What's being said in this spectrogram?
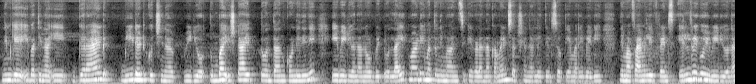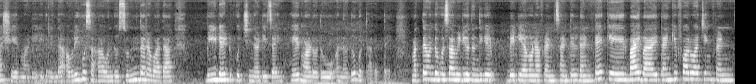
ನಿಮಗೆ ಇವತ್ತಿನ ಈ ಗ್ರ್ಯಾಂಡ್ ಬೀಡೆಡ್ ಕುಚ್ಚಿನ ವಿಡಿಯೋ ತುಂಬ ಇಷ್ಟ ಆಯಿತು ಅಂತ ಅಂದ್ಕೊಂಡಿದ್ದೀನಿ ಈ ವಿಡಿಯೋನ ನೋಡಿಬಿಟ್ಟು ಲೈಕ್ ಮಾಡಿ ಮತ್ತು ನಿಮ್ಮ ಅನಿಸಿಕೆಗಳನ್ನು ಕಮೆಂಟ್ ಸೆಕ್ಷನ್ನಲ್ಲಿ ತಿಳಿಸೋಕೆ ಮರಿಬೇಡಿ. ನಿಮ್ಮ ಫ್ಯಾಮಿಲಿ ಫ್ರೆಂಡ್ಸ್ ಎಲ್ರಿಗೂ ಈ ವಿಡಿಯೋನ ಶೇರ್ ಮಾಡಿ. ಇದರಿಂದ ಅವರಿಗೂ ಸಹ ಒಂದು ಸುಂದರವಾದ ಬೀಡೆಡ್ ಕುಚ್ಚಿನ ಡಿಸೈನ್ ಹೇಗೆ ಮಾಡೋದು ಅನ್ನೋದು ಗೊತ್ತಾಗುತ್ತೆ. ಮತ್ತೆ ಒಂದು ಹೊಸ ವಿಡಿಯೋದೊಂದಿಗೆ ಭೇಟಿಯಾಗೋಣ friends until then take care bye bye thank you for watching friends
